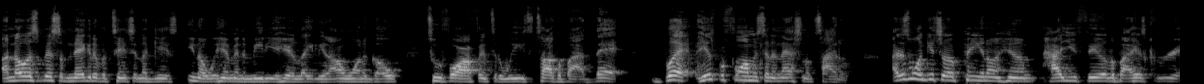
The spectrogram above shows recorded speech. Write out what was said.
I know it's been some negative attention against, you know, with him in the media here lately, and I don't want to go too far off into the weeds to talk about that. But his performance in the national title, I just want to get your opinion on him, how you feel about his career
